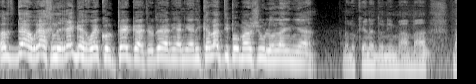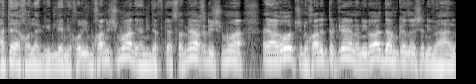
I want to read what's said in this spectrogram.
אבל אתה יודע, אורח לרגע רואה כל פגע, אתה יודע, אני, אני, אני קלטתי פה משהו לא לעניין. אומר לו, כן אדוני, מה, מה, מה אתה יכול להגיד לי? אני יכול, מוכן לשמוע, אני, אני דווקא שמח לשמוע הערות שנוכל לתקן, אני לא אדם כזה שנבהל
